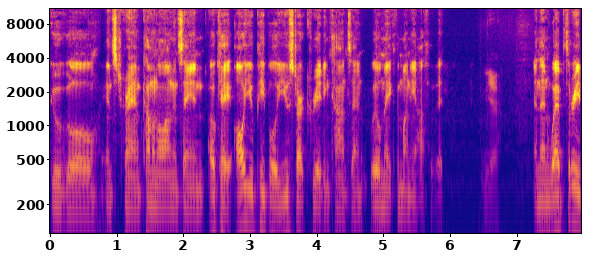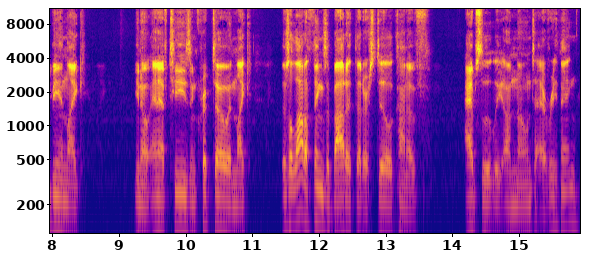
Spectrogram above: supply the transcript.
Google, Instagram coming along and saying, okay, all you people, you start creating content, we'll make the money off of it Yeah. and then web 3 being like you know nfts and crypto and like there's a lot of things about it that are still kind of absolutely unknown to everything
